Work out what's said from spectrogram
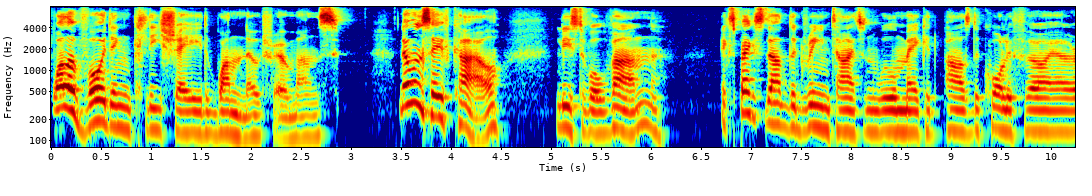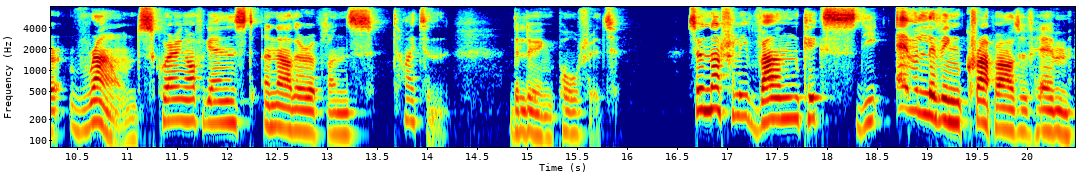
while avoiding cliched one-note romance. No one save Kyle, least of all Van, expects that the Green Titan will make it past the qualifier round, squaring off against another Uplands Titan, the living portrait. So naturally Van kicks the ever-living crap out of him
